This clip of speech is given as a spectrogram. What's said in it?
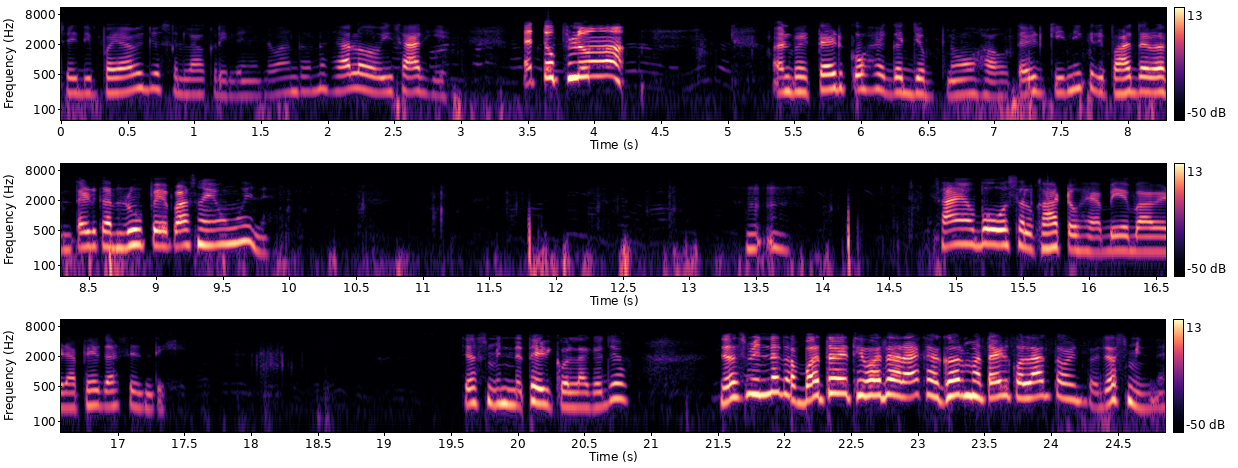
જયદીપભાઈ આવી ગયો છે લાકડી લઈને એટલે વાંધો નથી. હાલો હવે સારીએ. એ ટુફલું અને ભાઈ તડકો હે ગજબનો હાવ. તડકી નીકળી ભાદરવાના તડકાના રૂપે પાછું એવું હોય ને. હમ. સાયો બહુ અસલ ઘાટો હે આ બે બાવેડા ભેગા છે ને તી જસ્મીનને તડકો લાગે જો જસ્મીનને તો બધાયથી વધારે આખા ઘરમાં તડકો લાગતો હોય ને તો જસ્મીનને.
